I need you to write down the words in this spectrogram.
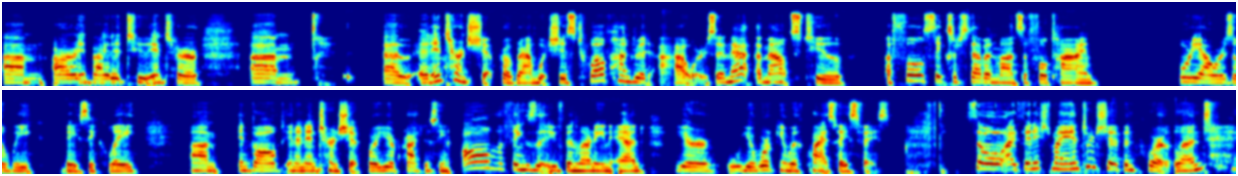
um, are invited to enter um, uh, an internship program, which is 1,200 hours, and that amounts to a full six or seven months of full time, 40 hours a week, basically, um, involved in an internship where you're practicing all the things that you've been learning and you're you're working with clients face to face so I finished my internship in Portland uh,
